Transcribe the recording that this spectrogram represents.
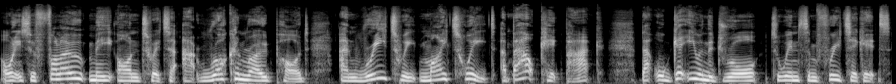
I want you to follow me on Twitter at Rock and Road Pod and retweet my tweet about Kickback. That will get you in the draw to win some free tickets,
